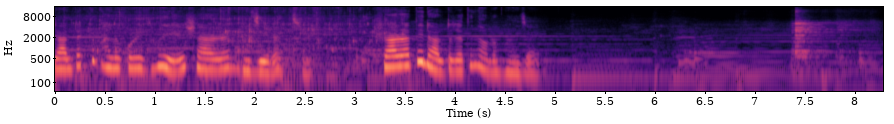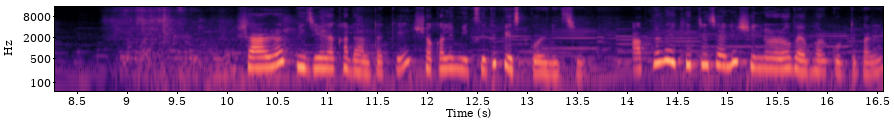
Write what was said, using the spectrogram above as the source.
ডালটাকে ভালো করে ধুয়ে সারা রাত ভিজিয়ে রাখছি। সারা রাতে ডালটা যাতে নরম হয়ে যায়। সারা রাত ভিজিয়ে রাখা ডালটাকে সকালে মিক্সিতে পেস্ট করে নিচ্ছি। আপনারা এক্ষেত্রে চাইলে শিলনোড়াও ব্যবহার করতে পারেন।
